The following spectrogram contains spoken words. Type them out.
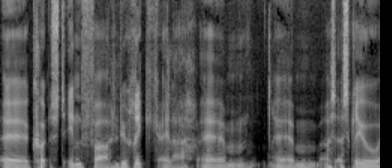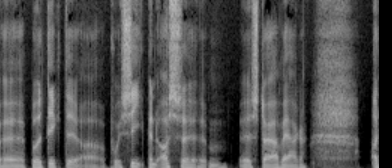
øh, kunst inden for lyrik, eller øh, øh, at, at skrive øh, både digte og poesi, men også øhm, øh, større værker. Og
